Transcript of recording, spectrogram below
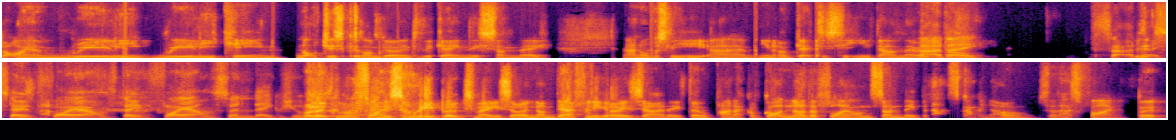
but I am really, really keen, not just because I'm going to the game this Sunday, and obviously, um, you know, get to see you down there. Saturday. Saturday. Don't Sat- fly out on don't fly out on Sunday because you're Well, look, my flight's already booked, mate. So I'm I'm definitely going Saturday. Don't panic. I've got another flight on Sunday, but that's coming home. So that's fine. But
